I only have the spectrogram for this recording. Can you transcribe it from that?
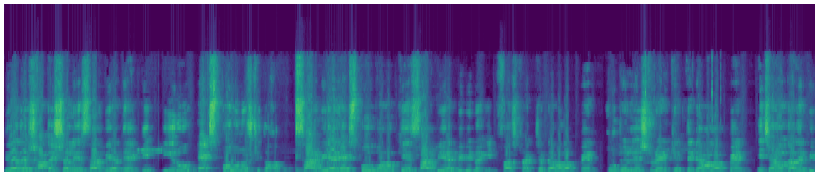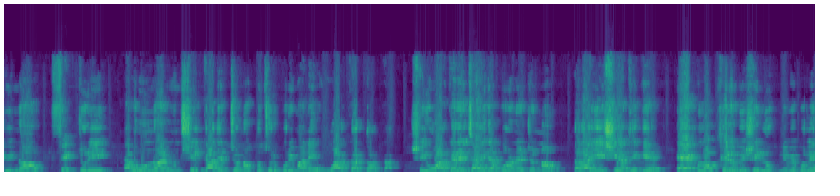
দুই হাজার সাতাশ সালে সার্বিয়াতে একটি ইউরো এক্সপো অনুষ্ঠিত হবে। সার্বিয়ার এক্সপো উপলক্ষে সার্বিয়ার বিভিন্ন ইনফ্রাস্ট্রাকচার ডেভেলপমেন্ট হোটেল রেস্টুরেন্ট ক্ষেত্রে ডেভেলপমেন্ট এছাড়াও তাদের বিভিন্ন ফ্যাক্টরি এবং উন্নয়নশীল কাজের জন্য প্রচুর পরিমাণে ওয়ার্কার দরকার। সেই ওয়ার্কারের চাহিদা পূরণের জন্য তারা এশিয়া থেকে এক লক্ষেরও বেশি লোক নেবে বলে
